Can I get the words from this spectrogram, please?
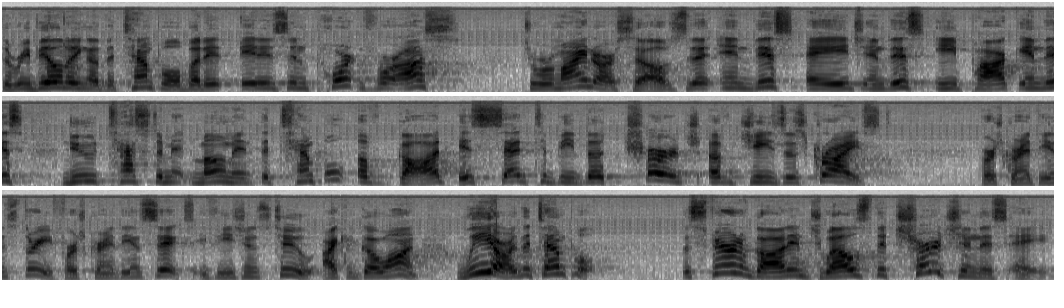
the, rebuilding of the temple. But it, it is important for us to remind ourselves that in this age, in this epoch, in this New Testament moment, the temple of God is said to be the church of Jesus Christ. 1 Corinthians 3, 1 Corinthians 6, Ephesians 2. I could go on. We are the temple. The Spirit of God indwells the church in this age.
